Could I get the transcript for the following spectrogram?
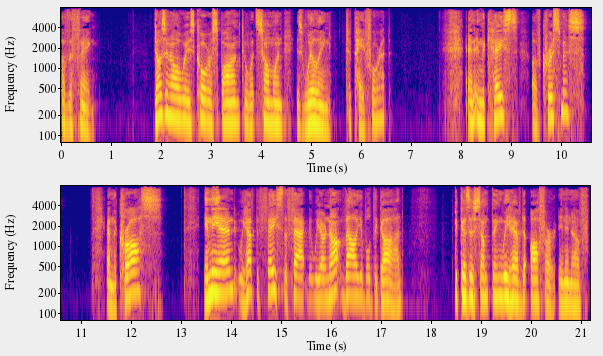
of the thing doesn't always correspond to what someone is willing to pay for it. And in the case of Christmas and the cross, in the end, we have to face the fact that we are not valuable to God because of something we have to offer in and of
